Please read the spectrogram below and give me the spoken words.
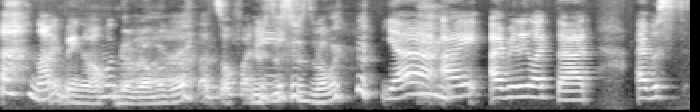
Not even being the Velma The girl. Velma girl? That's so funny. Your sister's Velma? Yeah, I I really like that. I was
